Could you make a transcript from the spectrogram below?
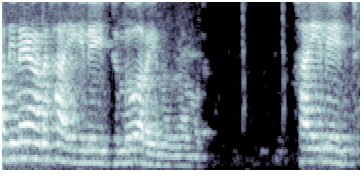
അതിനെയാണ് ഹൈലൈറ്റ് എന്ന് പറയുന്നത് നമ്മൾ ഹൈലൈറ്റ്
